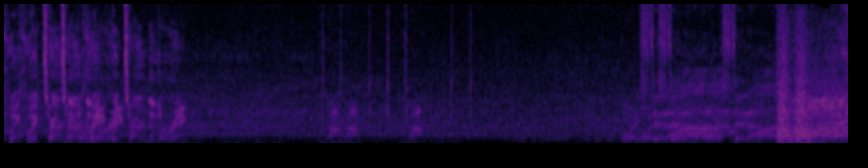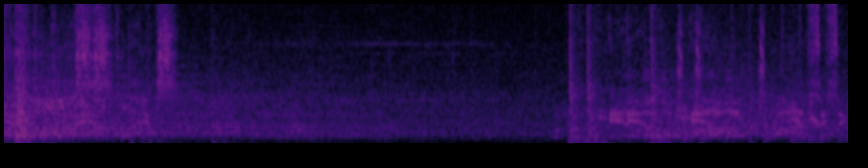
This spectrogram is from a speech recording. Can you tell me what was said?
Quick, return, to the ring. Quick return to the ring. Hoisted up. Hoisted up. Oh, Piercing.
